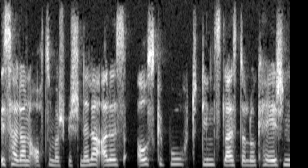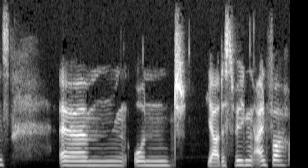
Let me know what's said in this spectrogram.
ist halt dann auch zum Beispiel schneller alles ausgebucht, Dienstleister, Locations. Ähm, und ja, deswegen einfach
